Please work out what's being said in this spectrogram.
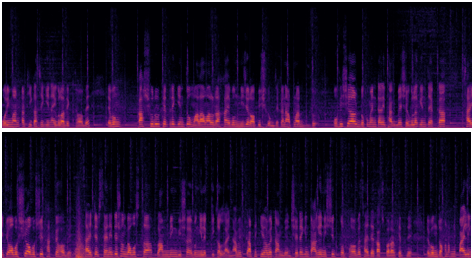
পরিমাণটা ঠিক আছে কিনা, এগুলো দেখতে হবে এবং কাজ শুরুর ক্ষেত্রে কিন্তু মালামাল রাখা এবং নিজের অফিস রুম যেখানে আপনার অফিসিয়াল ডকুমেন্টারি থাকবে সেগুলো কিন্তু একটা সাইটে অবশ্যই অবশ্যই থাকতে হবে। সাইটের স্যানিটেশন ব্যবস্থা প্লাম্বিং বিষয় এবং ইলেকট্রিক্যাল লাইন আপনি কীভাবে টানবেন, সেটা কিন্তু আগে নিশ্চিত করতে হবে সাইটে কাজ করার ক্ষেত্রে। এবং যখন আপনি পাইলিং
